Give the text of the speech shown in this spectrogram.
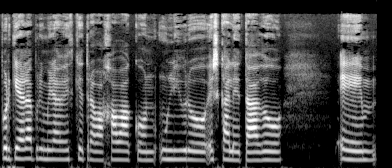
porque era la primera vez que trabajaba con un libro escaletado. Em,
